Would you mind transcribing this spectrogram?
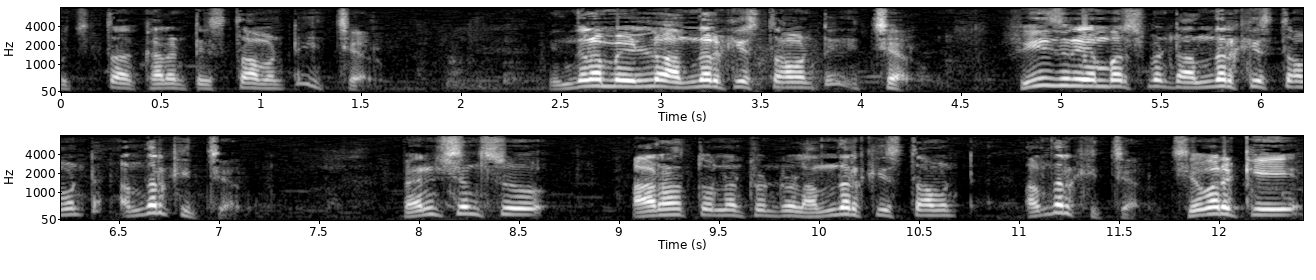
ఉచిత కరెంటు ఇస్తామంటే ఇచ్చారు. ఇంధనం ఇళ్ళు అందరికి ఇస్తామంటే ఇచ్చారు. ఫీజు రియంబర్స్మెంట్ అందరికి ఇస్తామంటే అందరికి ఇచ్చారు. పెన్షన్స్ అర్హత ఉన్నటువంటి వాళ్ళు అందరికి ఇస్తామంటే అందరికి ఇచ్చారు. చివరికి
